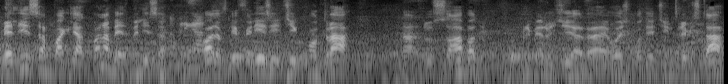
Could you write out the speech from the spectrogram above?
Melissa Pagliato. Parabéns, Melissa. Muito obrigada. Olha, eu fiquei feliz em te encontrar na, no sábado, no primeiro dia, né? Hoje poder te entrevistar.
